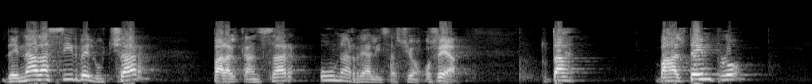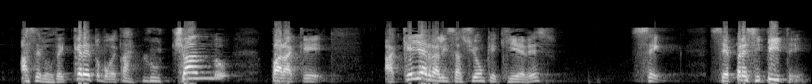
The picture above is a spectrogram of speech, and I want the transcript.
De nada sirve luchar para alcanzar una realización. O sea, tú estás, vas al templo, haces los decretos porque estás luchando para que aquella realización que quieres se, se precipite.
